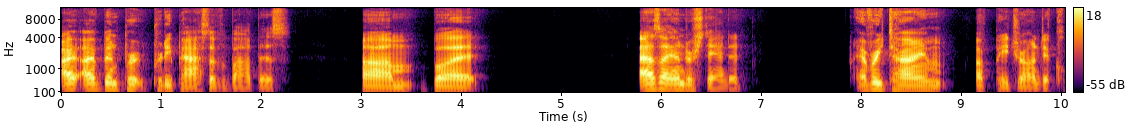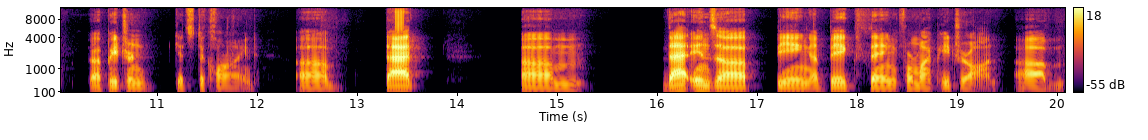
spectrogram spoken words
I I've been pr- pretty passive about this, um, but as I understand it, every time a Patreon dec- a patron gets declined, um, that um, that ends up being a big thing for my Patreon. Um,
